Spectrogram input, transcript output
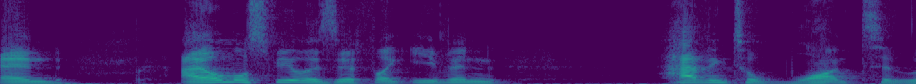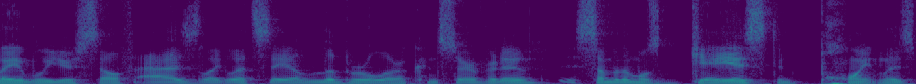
And I almost feel as if like even having to want to label yourself as like let's say a liberal or a conservative is some of the most gayest and pointless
